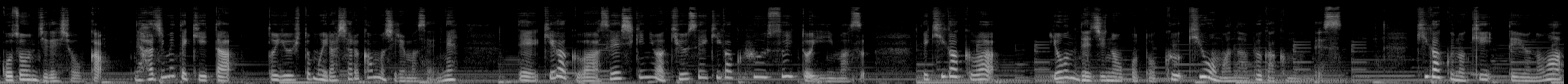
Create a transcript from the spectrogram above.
ご存知でしょうか？で初めて聞いたという人もいらっしゃるかもしれませんね。で気学は正式には旧世気学風水と言います。で気学は読んで字のごとく気を学ぶ学問です。気学の気っていうのは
